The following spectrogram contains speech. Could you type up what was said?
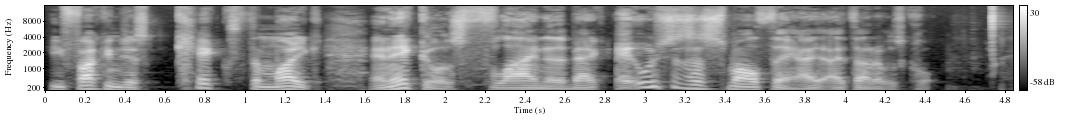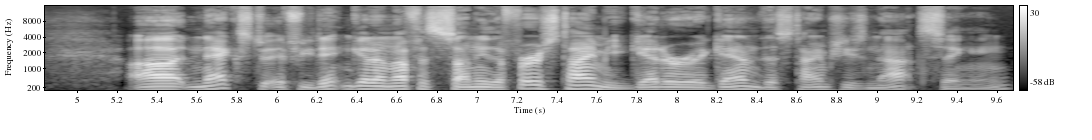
He fucking just kicks the mic, and it goes flying to the back. It was just a small thing. I, I thought it was cool. Uh, next, if you didn't get enough of Sunny the first time, you get her again. This time she's not singing.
